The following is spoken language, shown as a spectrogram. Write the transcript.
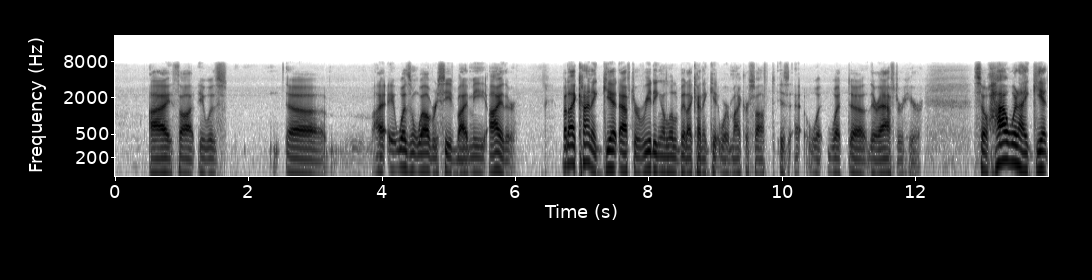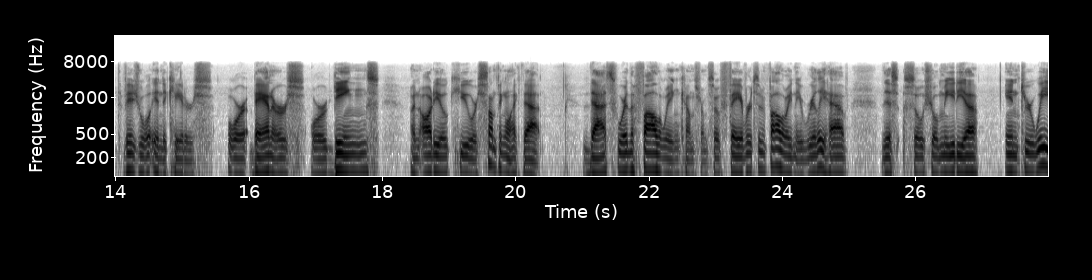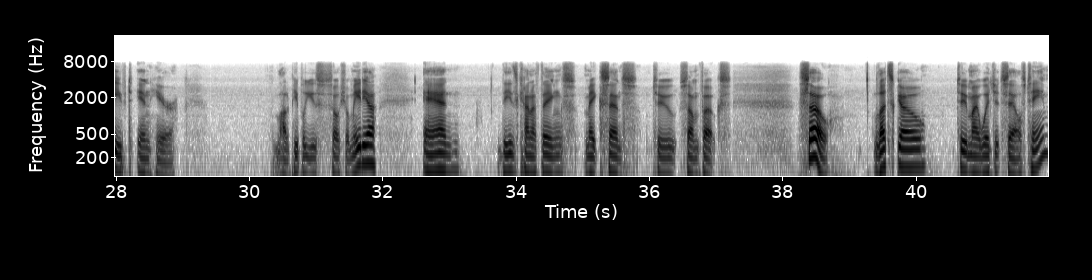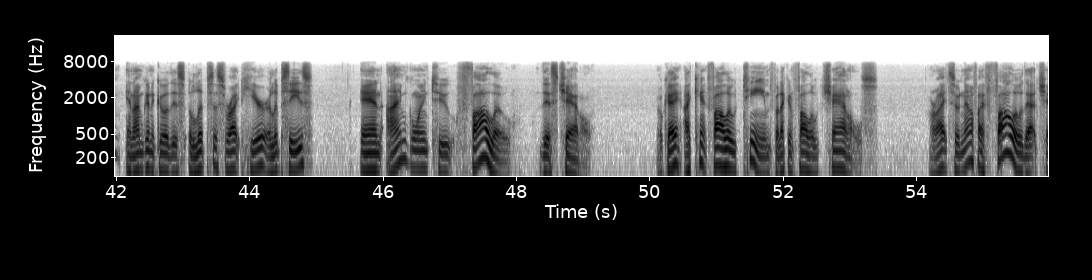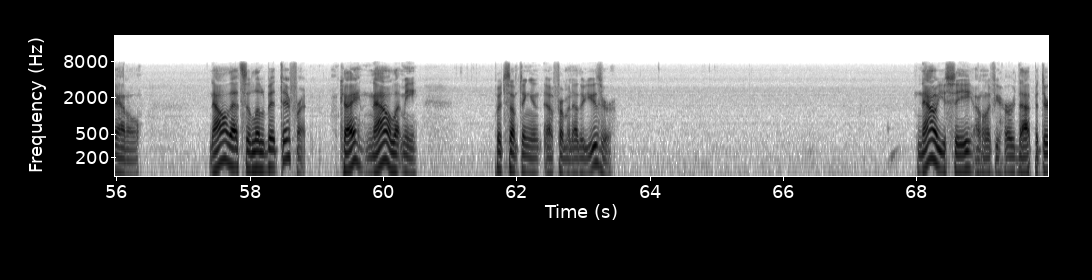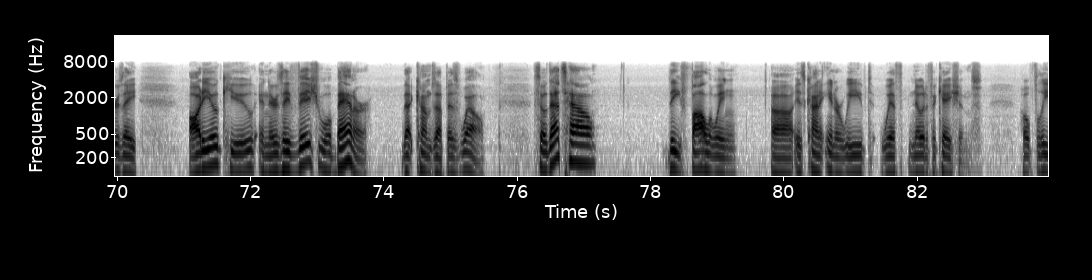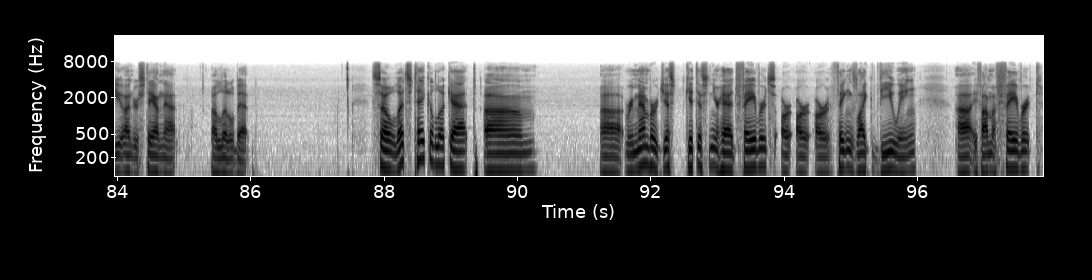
I thought it was uh, I, it wasn't well received by me either. But I kind of get after reading a little bit, I kind of get where Microsoft is uh, what what uh, they're after here. So how would I get visual indicators or banners or dings, an audio cue or something like that? That's where the following comes from. So favorites and following, they really have this social media interweaved in here. A lot of people use social media, and these kind of things make sense to some folks. So let's go to my widget sales team, and I'm going to go this ellipsis right here, ellipses, and I'm going to follow this channel. Okay, I can't follow teams, but I can follow channels. All right, so now if I follow that channel, now that's a little bit different. Okay, now let me put something in, uh, from another user. Now you see, I don't know if you heard that, but there's a audio cue and there's a visual banner that comes up as well. So that's how the following uh, is kind of interweaved with notifications. Hopefully you understand that a little bit. So let's take a look at, um, uh, remember, just get this in your head. Favorites are, are, are things like viewing. Uh, if I'm a favorite,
